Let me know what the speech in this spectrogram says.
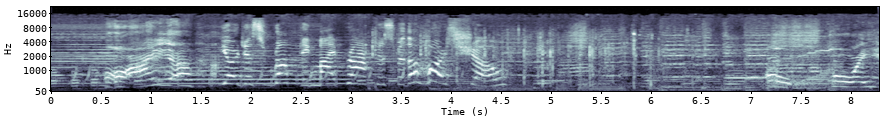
Oh, I, uh, You're disrupting my practice for the horse show. oh boy.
